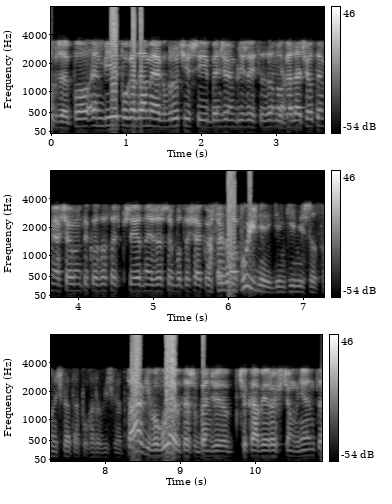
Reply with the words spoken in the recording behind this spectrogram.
dobrze, po NBA pogadamy jak wrócisz i będziemy bliżej sezonu Ja. gadać o tym. Ja chciałbym tylko zostać przy jednej rzeczy, bo to się A jakoś tak... sezon później dzięki Mistrzostwom Świata, Pucharowi Świata. Tak, i w ogóle też będzie ciekawie rozciągnięty,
